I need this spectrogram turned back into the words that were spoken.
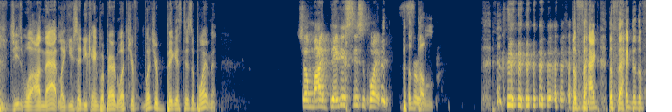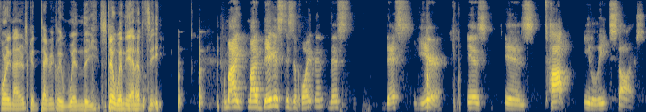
geez. Well, on that, like you said, you came prepared. What's your What's your biggest disappointment? So my biggest disappointment The, for the, the fact the fact that the 49ers could technically win the still win the NFC. my my biggest disappointment this this year is is top elite stars,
